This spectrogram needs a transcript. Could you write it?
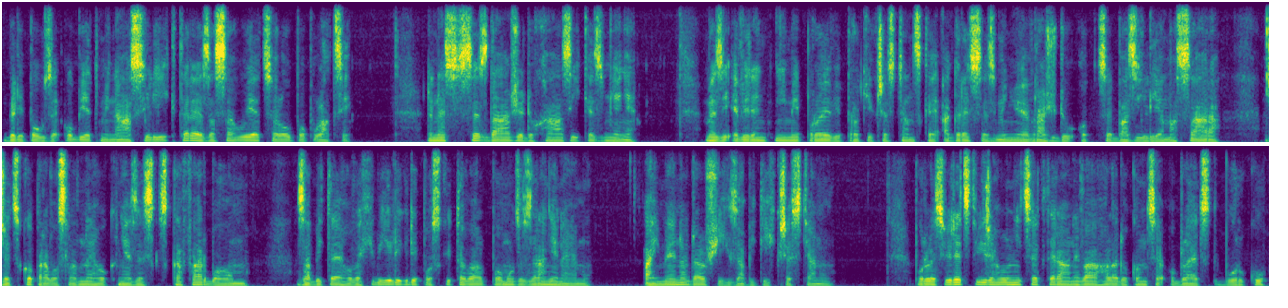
byli pouze obětmi násilí, které zasahuje celou populaci. Dnes se zdá, že dochází ke změně. Mezi evidentními projevy protikřesťanské agrese zmiňuje vraždu otce Bazília Masára, řecko-pravoslavného kněze z Skafarbohom, zabitého ve chvíli, kdy poskytoval pomoc zraněnému, a jména dalších zabitých křesťanů. Podle svědectví řeholnice, která neváhala dokonce obléct burku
